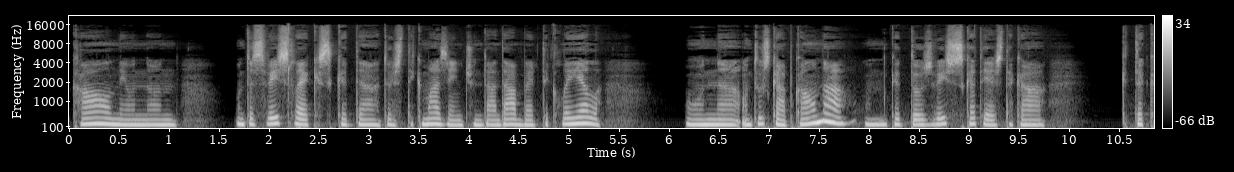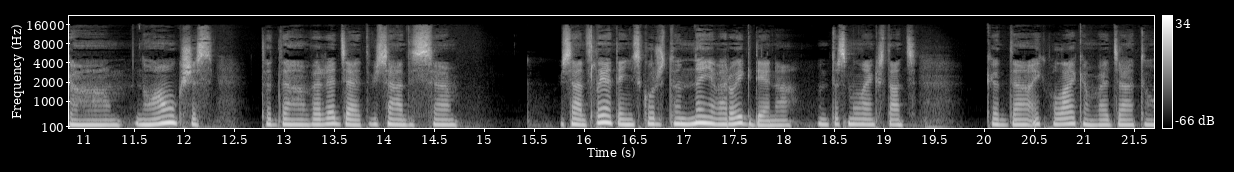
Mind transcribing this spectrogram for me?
kalni un, un, un tas viss liekas, ka uh, tu esi tik maziņš un tā daba ir tik liela, un, uh, un tu uzkāp kalnā, un kad tu uz visu skaties tā kā tā kā no augšas, tad uh, var redzēt visādas, uh, visādas lietiņas, kuras tu neievēro ikdienā. Un tas man liekas tāds, kad uh, ik pa laikam vajadzētu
